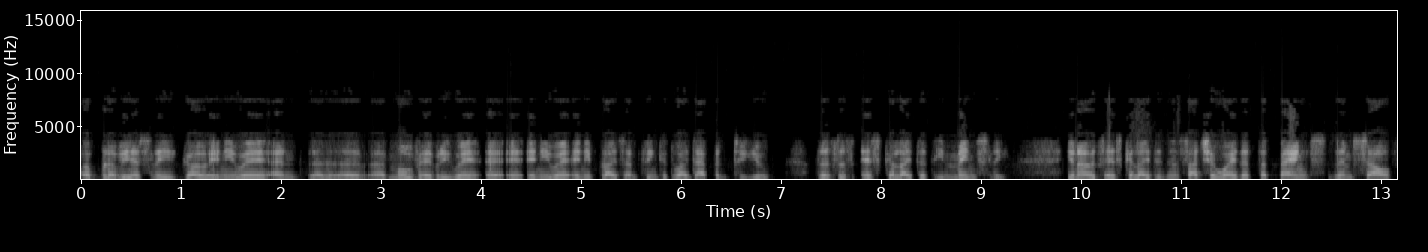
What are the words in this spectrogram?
obliviously go anywhere and uh, uh, uh move everywhere, uh, uh, anywhere, any place, and think it won't happen to you. This has escalated immensely. You know, it's escalated in such a way that the banks themselves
